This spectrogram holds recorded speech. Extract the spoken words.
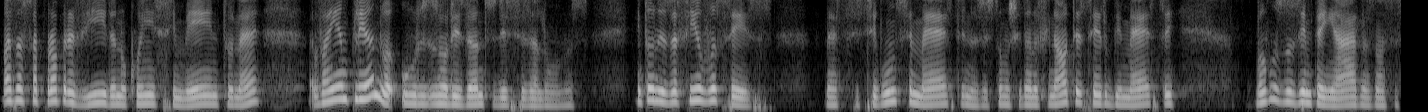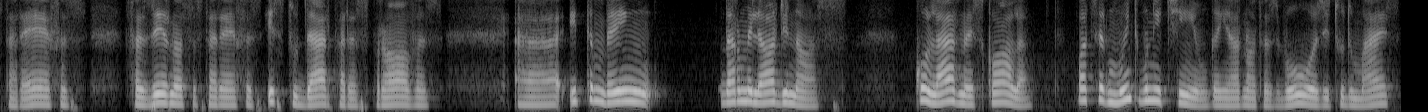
mas na sua própria vida, no conhecimento, né? Vai ampliando os horizontes desses alunos. Então, desafio vocês, nesse segundo semestre, nós estamos chegando no final do terceiro bimestre, vamos nos empenhar nas nossas tarefas, fazer nossas tarefas, estudar para as provas, uh, e também dar o melhor de nós. Colar na escola pode ser muito bonitinho, ganhar notas boas e tudo mais,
